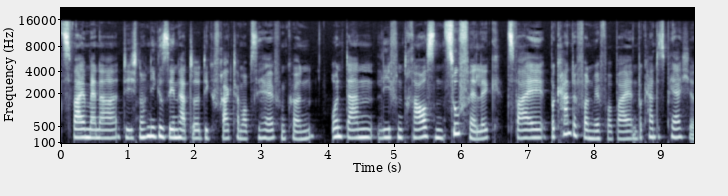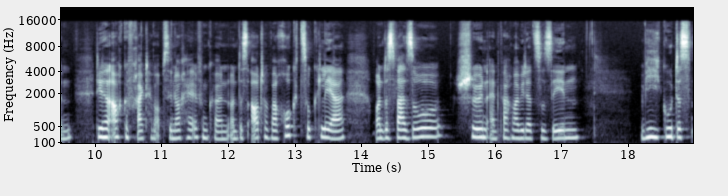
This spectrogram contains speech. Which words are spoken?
zwei Männer, die ich noch nie gesehen hatte, die gefragt haben, ob sie helfen können. Und dann liefen draußen zufällig zwei Bekannte von mir vorbei, ein bekanntes Pärchen, die dann auch gefragt haben, ob sie noch helfen können. Und das Auto war ruckzuck leer. Und es war so schön, einfach mal wieder zu sehen, wie gut es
